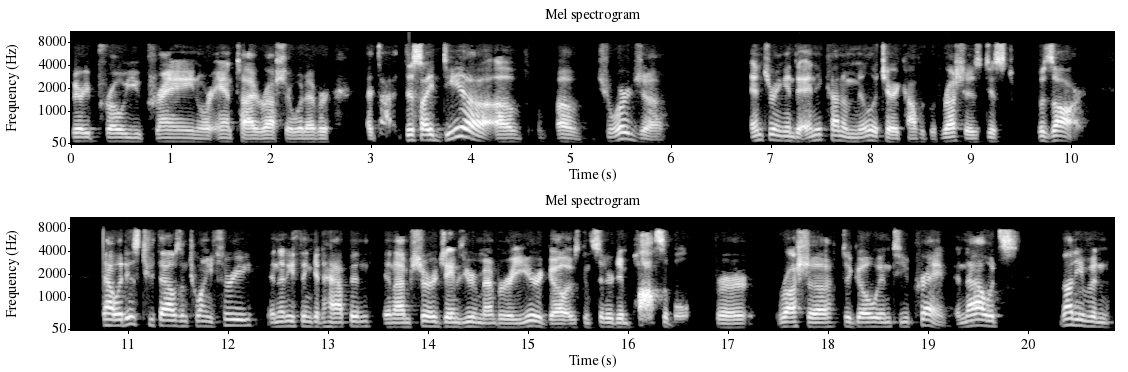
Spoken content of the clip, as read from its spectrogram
very pro Ukraine or anti Russia or whatever, this idea of, of Georgia entering into any kind of military conflict with Russia is just bizarre. Now it is 2023 and anything can happen. And I'm sure, James, you remember a year ago, it was considered impossible for Russia to go into Ukraine. And now it's not even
